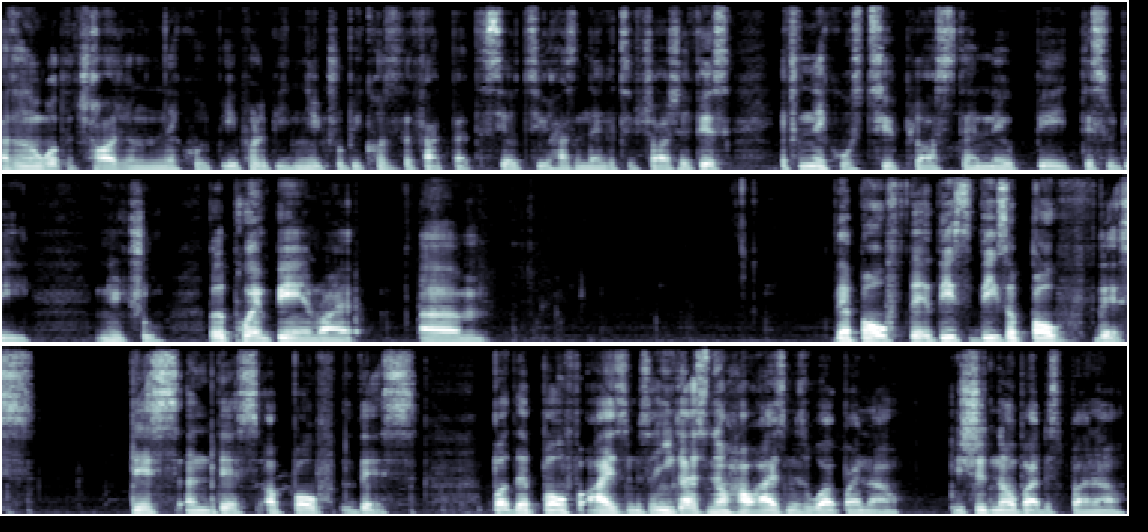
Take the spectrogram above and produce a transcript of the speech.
I don't know what the charge on the nickel would be. It'd Probably be neutral because of the fact that the CO2 has a negative charge. If it's if the nickel is two plus, then it would be this would be neutral. But the point being, right, um, they're both they, these these are both this, this and this are both this, but they're both isomers. And you guys know how isomers work by now. You should know about this by now.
